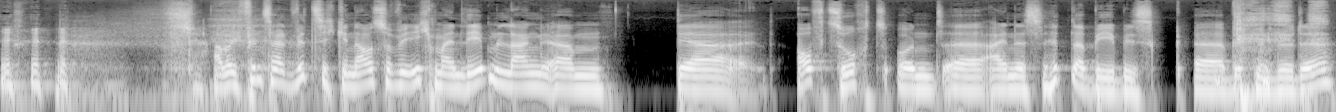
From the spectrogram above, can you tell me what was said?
Aber ich finde es halt witzig, genauso wie ich mein Leben lang ähm, der Aufzucht und äh, eines Hitlerbabys äh, widmen würde,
